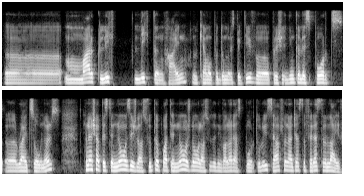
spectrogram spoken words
Uh, Mark Licht, Lichtenheim, îl cheamă pe domnul respectiv, uh, președintele Sports uh, Rights Owners, spune așa, peste 90%, poate 99% din valoarea sportului se află în această fereastră live.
